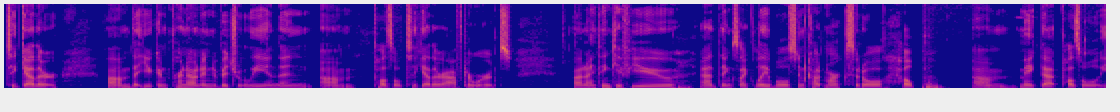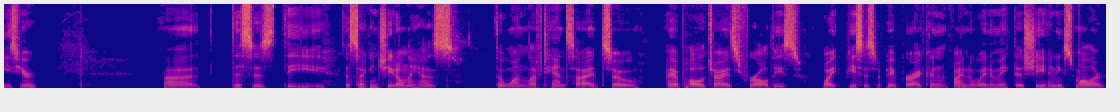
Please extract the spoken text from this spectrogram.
together um, that you can print out individually and then um, puzzle together afterwards. And I think if you add things like labels and cut marks, it'll help um, make that puzzle easier. Uh, this is the the second sheet only has the one left hand side, so I apologize for all these white pieces of paper. I couldn't find a way to make this sheet any smaller.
